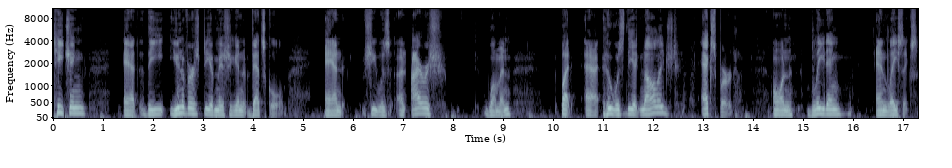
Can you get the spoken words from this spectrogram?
teaching at the University of Michigan Vet School, and she was an Irish woman, but uh, who was the acknowledged expert on bleeding and Lasix.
